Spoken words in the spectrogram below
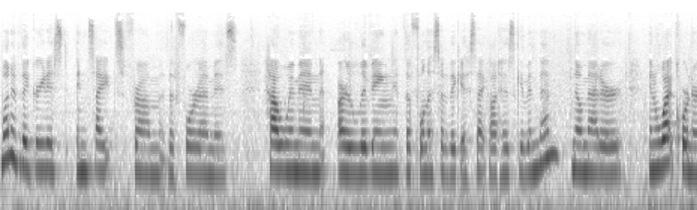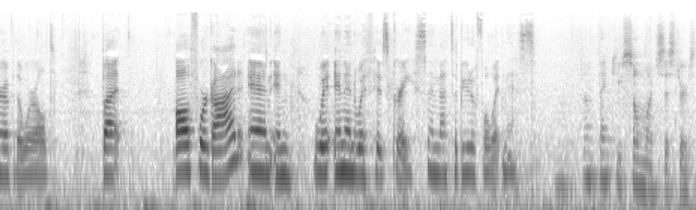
one of the greatest insights from the forum is how women are living the fullness of the gifts that God has given them, no matter in what corner of the world, but all for God and in, in and with His grace. And that's a beautiful witness. Oh, thank you so much, sisters.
